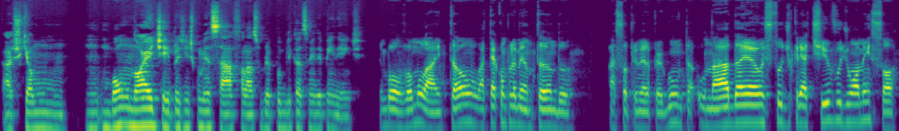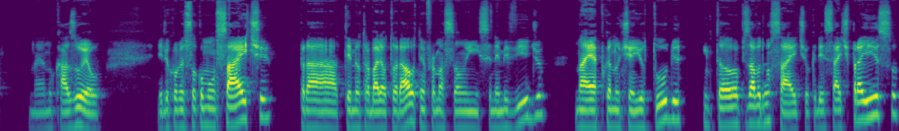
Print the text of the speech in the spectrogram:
acho que é um, um, um bom norte aí para a gente começar a falar sobre a publicação independente. Bom, vamos lá. Então, até complementando a sua primeira pergunta, o Nada é um estúdio criativo de um homem só, né? no caso eu. Ele começou como um site para ter meu trabalho autoral, eu tenho formação em cinema e vídeo. Na época não tinha YouTube, então eu precisava de um site. Eu criei site para isso.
